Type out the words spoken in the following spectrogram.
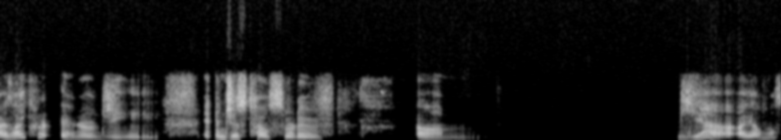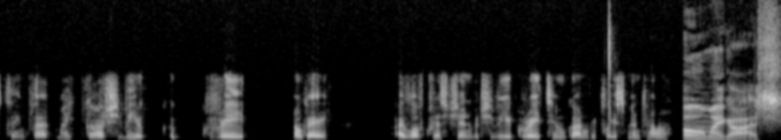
I like her energy and just how sort of, um, yeah, I almost think that, my God, she'd be a, a great, okay, I love Christian, but she'd be a great Tim Gunn replacement, huh? Oh my gosh.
